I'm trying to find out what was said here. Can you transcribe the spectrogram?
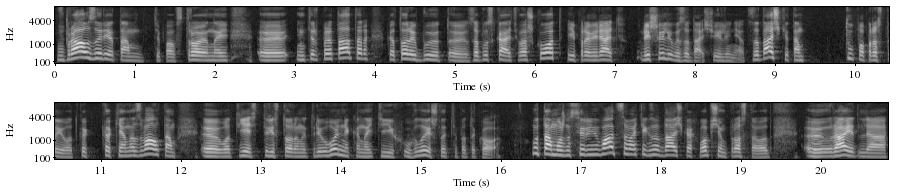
в браузере, там типа встроенный э, интерпретатор, который будет э, запускать ваш код и проверять, решили вы задачу или нет. Задачки там тупо простые. Вот как, как я назвал, там э, вот есть три стороны треугольника, найти их углы, что типа такого. Ну, там можно соревноваться в этих задачках. В общем, просто вот э, рай для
